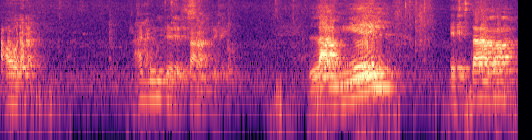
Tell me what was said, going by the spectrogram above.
Ahora, algo interesante. La miel estaba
